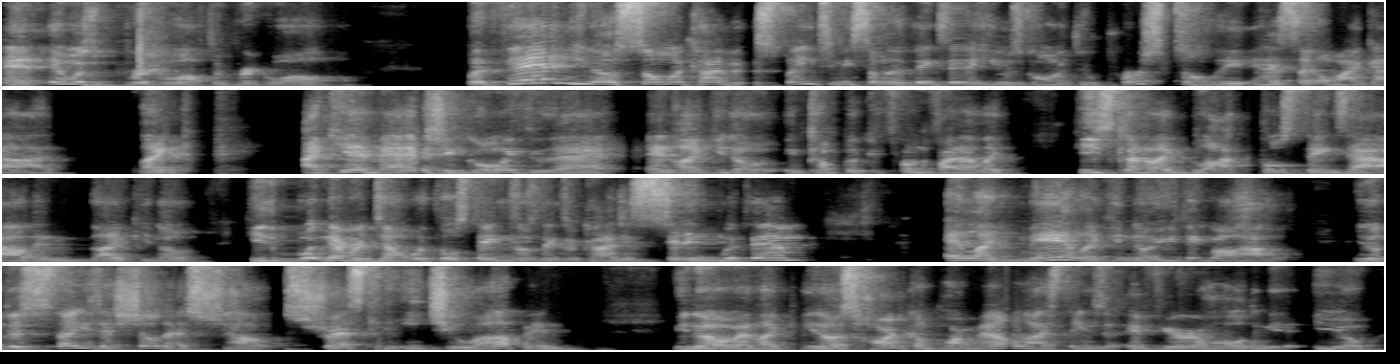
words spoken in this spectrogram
And it was brick wall to brick wall. But then, you know, someone kind of explained to me some of the things that he was going through personally. And it's like, oh my God, like I can't imagine going through that. And like, you know, and come to, find out like he's kind of like blocked those things out and like, you know, he would never dealt with those things. Those things are kind of just sitting with him. And like, man, like, you know, you think about how, you know, there's studies that show that how stress can eat you up and, you know, and like, you know, it's hard to compartmentalize things if you're holding it, you know,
